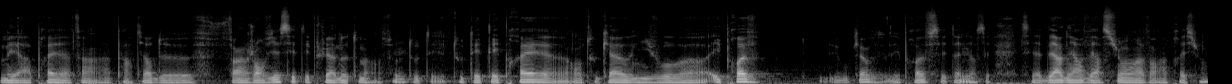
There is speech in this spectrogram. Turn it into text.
Mais après, enfin, à partir de fin janvier, c'était plus à notre main. Enfin, Mm. tout, est- tout était prêt, euh, en tout cas au niveau euh, épreuve du bouquin. L'épreuve, c'est-à-dire Mm. c'est la dernière version avant impression.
